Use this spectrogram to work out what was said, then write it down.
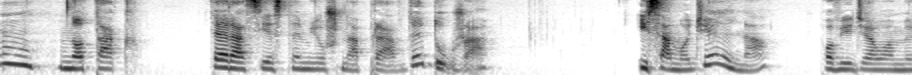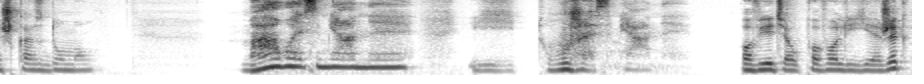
Mm, no tak, teraz jestem już naprawdę duża. I samodzielna, powiedziała myszka z dumą. Małe zmiany i duże zmiany, powiedział powoli Jerzyk,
